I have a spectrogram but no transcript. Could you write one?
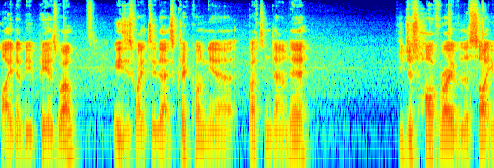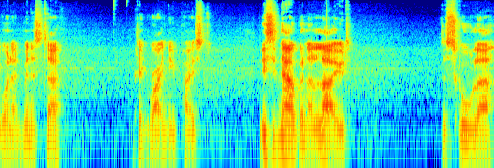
IWP as well. Easiest way to do that is click on your button down here. You just hover over the site you want to administer, click Write New Post. This is now going to load the Schooler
